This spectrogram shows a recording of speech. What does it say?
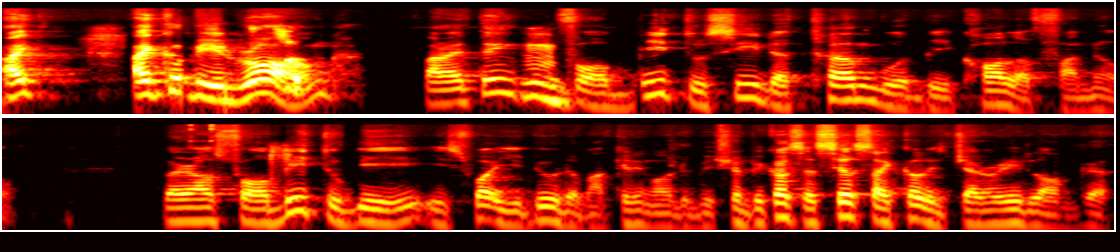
I I could be wrong, but I think Hmm. for B2C the term would be called a funnel. Whereas for B2B is what you do the marketing automation because the sales cycle is generally longer.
